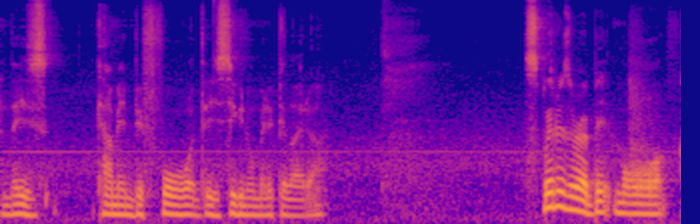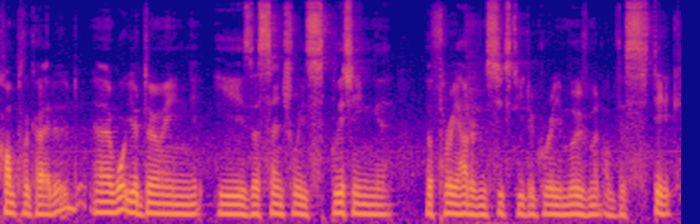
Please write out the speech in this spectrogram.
And these come in before the signal manipulator. Splitters are a bit more complicated. Uh, what you're doing is essentially splitting the 360 degree movement of the stick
